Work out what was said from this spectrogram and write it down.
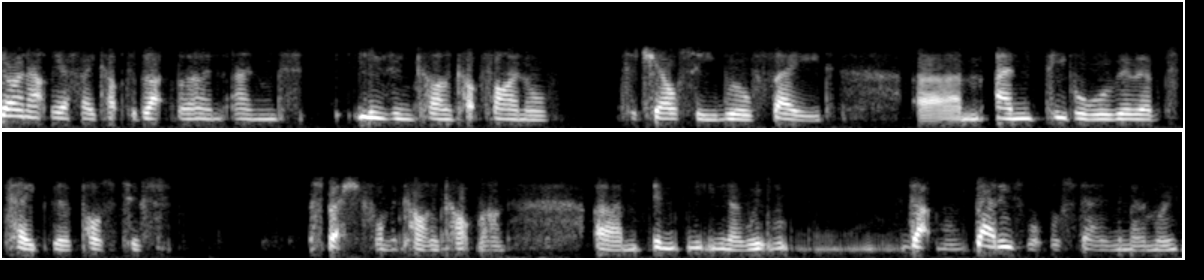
going out the FA Cup to Blackburn and losing Carling Cup final to Chelsea will fade, um, and people will be able to take the positives, especially from the Carling Cup run. Um, in, you know, we, that that is what will stay in the memory,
